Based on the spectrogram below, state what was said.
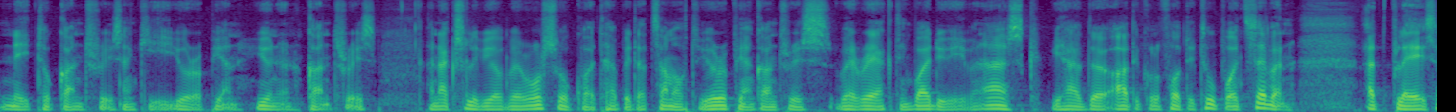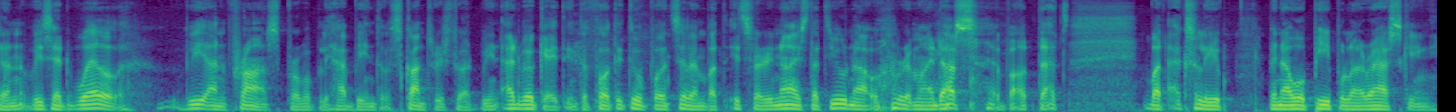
NATO countries and key European Union countries. And actually, we were also quite happy that some of the European countries were reacting. Why do you even ask? We have the Article 42.7 at place, and we said, well, we and France probably have been those countries who have been advocating the 42.7, but it's very nice that you now remind us about that. But actually, when our people are asking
